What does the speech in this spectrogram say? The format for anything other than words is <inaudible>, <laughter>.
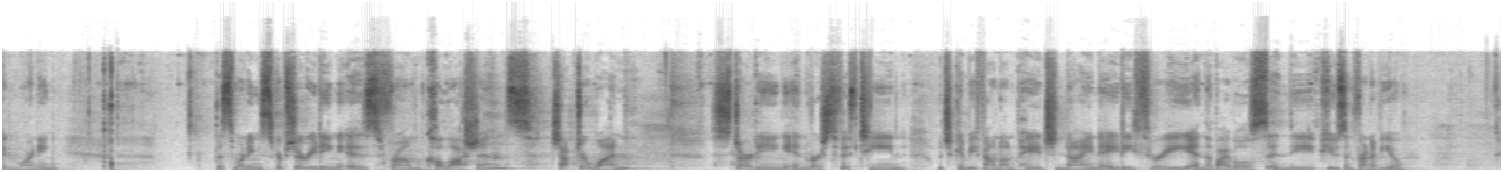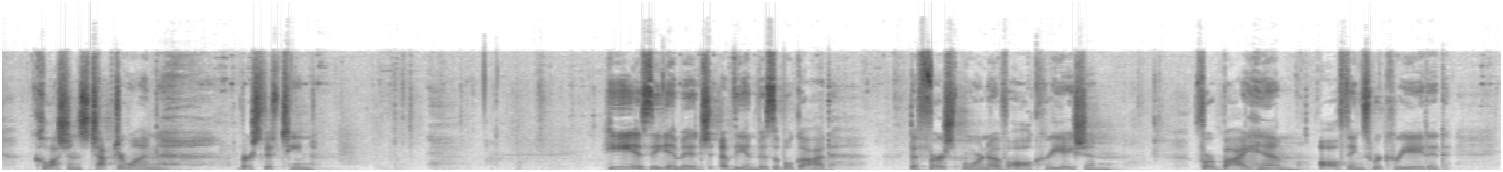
Good morning. This morning's scripture reading is from Colossians chapter 1, starting in verse 15, which can be found on page 983 in the Bibles in the pews in front of you. Colossians chapter 1, verse 15. He is the image of the invisible God, the firstborn of all creation. For by him all things were created,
